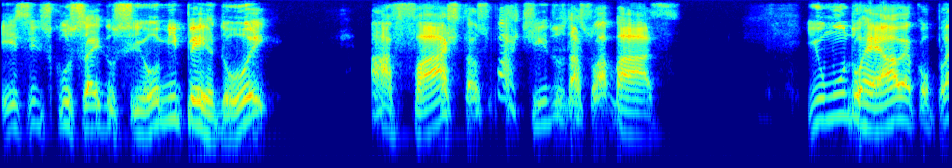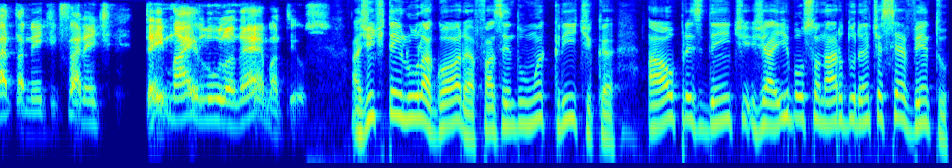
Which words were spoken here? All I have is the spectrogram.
Esse discurso aí do senhor, me perdoe, afasta os partidos da sua base. E o mundo real é completamente diferente. Tem mais Lula, né, Matheus? A gente tem Lula agora fazendo uma crítica ao presidente Jair Bolsonaro durante esse evento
